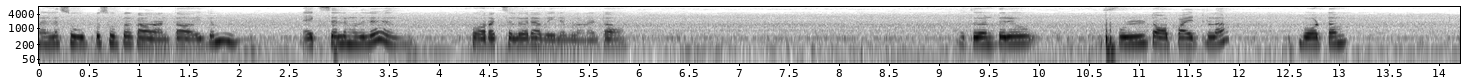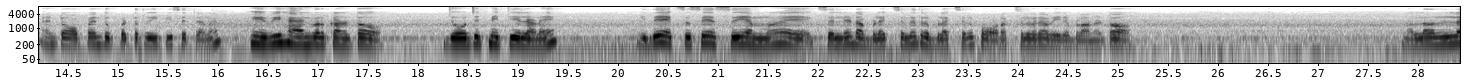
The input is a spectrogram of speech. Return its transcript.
നല്ല സൂപ്പർ സൂപ്പർ കളറാണ് കേട്ടോ ഇതും എക്സ് എൽ മുതൽ ഫോർ എക്സ് എൽ വരെ അവൈലബിൾ ആണ് കേട്ടോ ഇത് കണ്ടിട്ടൊരു ഫുൾ ടോപ്പായിട്ടുള്ള bottom and top and dupatta three piece സെറ്റാണ് ഹെവി ഹാൻഡ് വർക്കാണ് കേട്ടോ ജോർജറ്റ് മെറ്റീരിയലാണ് ഇത് X S S M X L double X L triple X L four X L വരെ അവൈലബിൾ ആണ് കേട്ടോ നല്ല നല്ല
